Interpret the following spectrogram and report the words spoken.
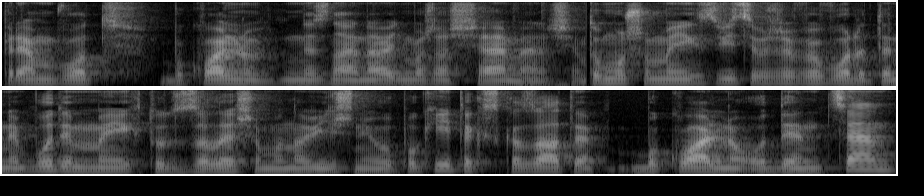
Прям от буквально не знаю, навіть можна ще менше. Тому що ми їх звідси вже виводити не будемо. Ми їх тут залишимо на вічний упокій, так сказати. Буквально один цент,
